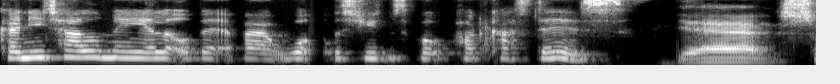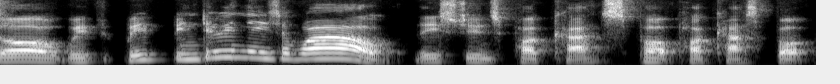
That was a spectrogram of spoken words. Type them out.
Can you tell me a little bit about what the Student Support Podcast is? Yeah, so we've we've been doing these a while, these students podcast support podcasts, but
